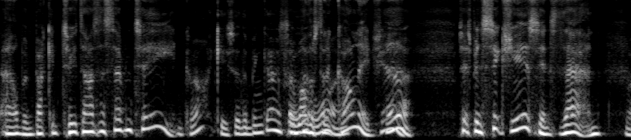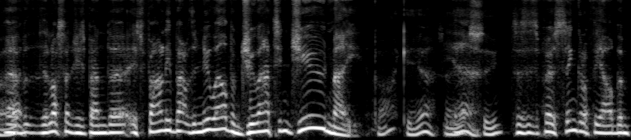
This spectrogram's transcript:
album back in 2017. Crikey, so they've been going for So a while they're still at college, yeah. Yeah. So it's been six years since then. Uh, but the Los Angeles band uh, is finally back with a new album due out in June, mate. Crikey, yeah. So yeah. that's soon. So this is the first single off the album,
